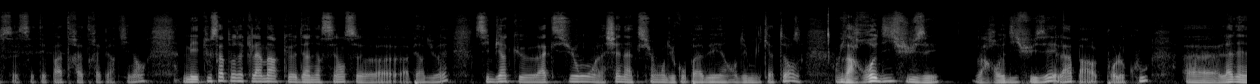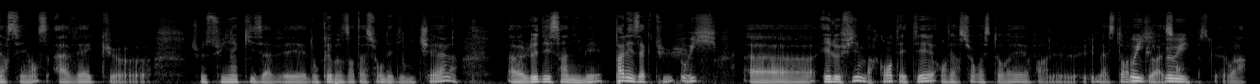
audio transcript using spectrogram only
c'était pas très très pertinent. Mais tout ça pour dire que la marque euh, dernière séance euh, a perduré, si bien que Action, la chaîne Action du groupe AB en 2014, va rediffuser va rediffuser là par, pour le coup euh, la dernière séance avec euh, je me souviens qu'ils avaient donc les présentations d'Eddie Mitchell euh, le dessin animé pas les actus. Oui et le film par contre était en version restaurée enfin le- les masters Oui, les plus récents oui. parce que voilà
